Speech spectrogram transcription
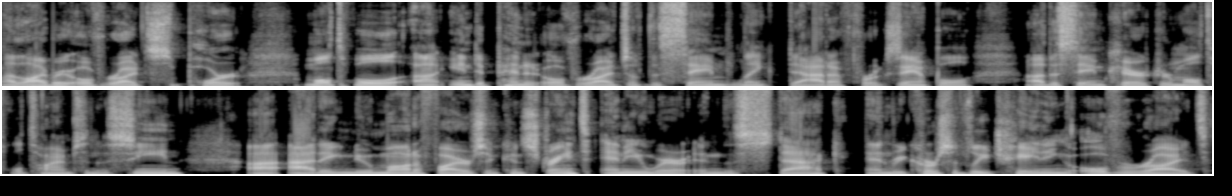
a library overrides support multiple uh, independent overrides of the same linked data. For example, uh, the same character multiple times in a scene, uh, adding new modifiers and constraints anywhere in the stack, and recursively chaining overrides,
